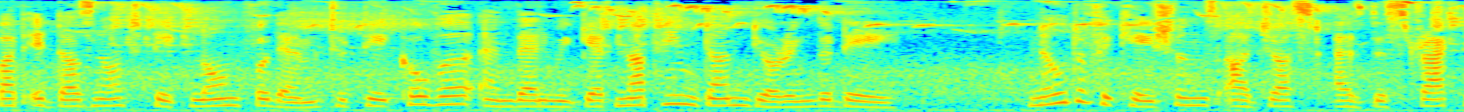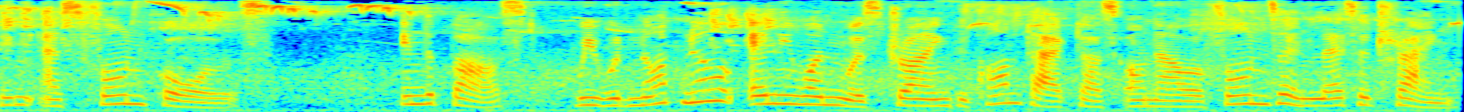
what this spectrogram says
but it does not take long for them to take over and then we get nothing done during the day. Notifications are just as distracting as phone calls. In the past, we would not know anyone was trying to contact us on our phones unless it rang.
